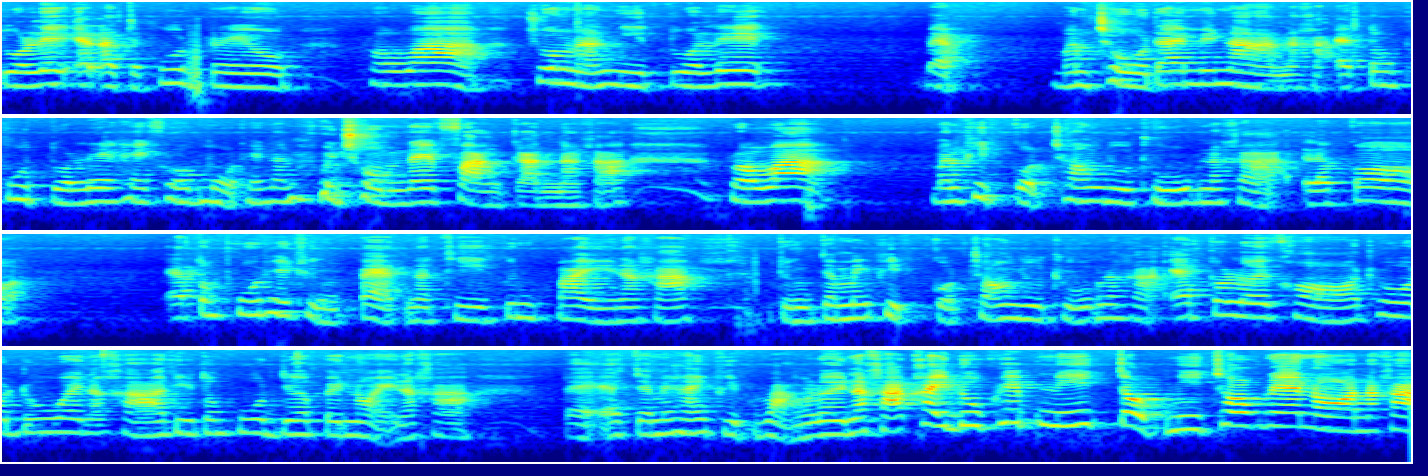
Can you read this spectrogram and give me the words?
ตัวเลขแอดอาจจะพูดเร็ว เพราะว่าช่วงนั้นมีตัวเลขแบบ มันโชว์ได้ไม่นานนะคะ แอดต้องพูดตัวเลขให้ครบหมดให้ท่านผู้ชมได้ฟังกันนะคะ เพราะว่ามันผิดกฎช่อง YouTube นะคะ แล้วก็แอดต้องพูดให้ถึง 8 นาทีขึ้นไปนะคะ ถึงจะไม่ผิดกฎช่อง YouTube นะคะ แอดก็เลยขอโทษด้วยนะคะ ที่ต้องพูดเยอะไปหน่อยนะคะ แต่แอดจะไม่ให้ผิดหวังเลยนะคะ ใครดูคลิปนี้จบมีโชคแน่นอนนะคะ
